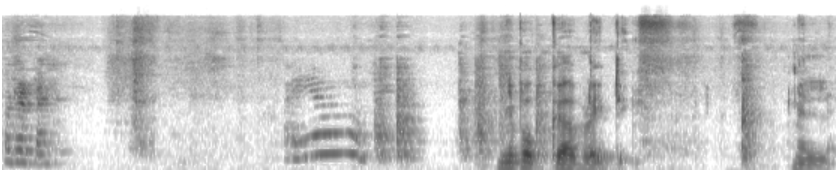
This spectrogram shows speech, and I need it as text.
കൊണ്ടട്ടെ അയ്യോ. ഇനി പൊക്കുക പ്ലേറ്റ്. ടണ്ടടേ.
